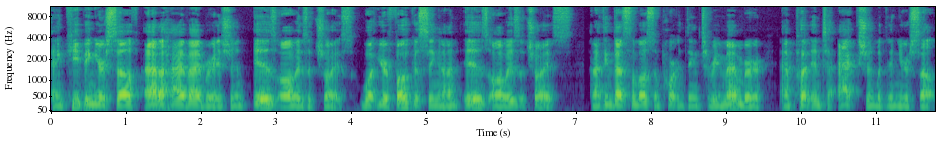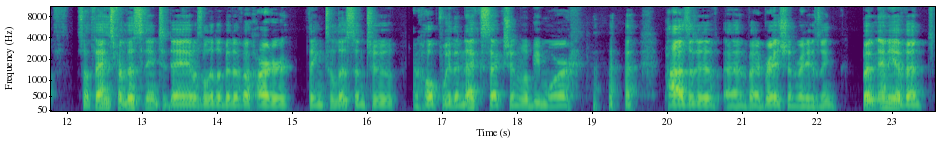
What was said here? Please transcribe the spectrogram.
and keeping yourself at a high vibration is always a choice. What you're focusing on is always a choice. And i think that's the most important thing to remember and put into action within yourself. So thanks for listening today. It was a little bit of a harder thing to listen to and hopefully the next section will be more positive and vibration raising but in any event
